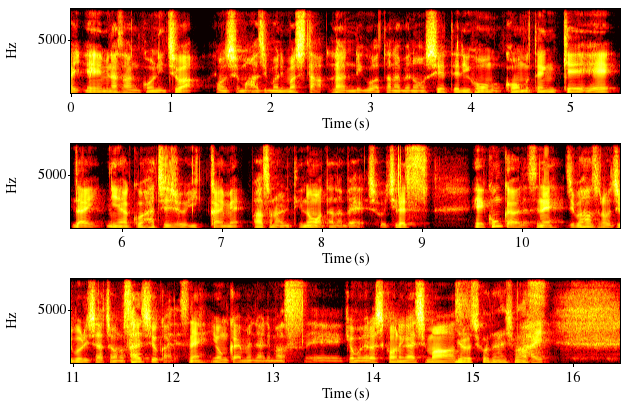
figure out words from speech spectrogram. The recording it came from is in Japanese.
はい、えー、皆さんこんにちは今週も始まりましたランディング渡辺の教えてリフォーム工務店経営第281回目パーソナリティの渡辺翔一ですえー、今回はですね、ジブハウスのジブリ社長の最終回ですね、4回目になります。えー、今日もよろしくお願いします。よろしくお願いします。はい。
